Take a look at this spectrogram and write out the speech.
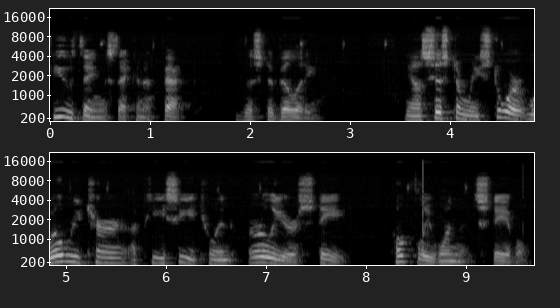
few things that can affect the stability. Now System Restore will return a PC to an earlier state, hopefully one that's stable.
